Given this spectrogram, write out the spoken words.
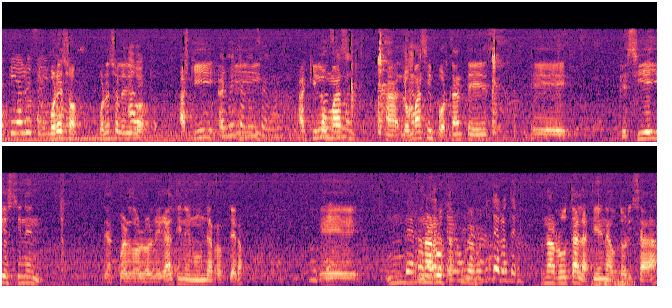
Es que ya lo hicimos. Por eso, por eso le digo, aquí, aquí, aquí lo más, ajá, lo más importante es eh, que si ellos tienen, de acuerdo a lo legal, tienen un derrotero, eh, una ruta, una ruta, la tienen autorizada.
